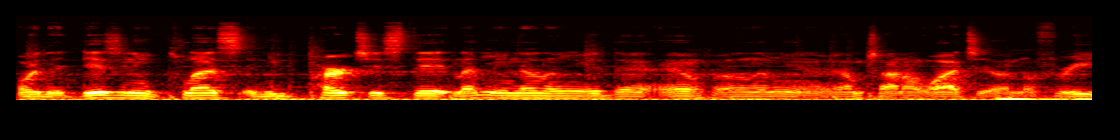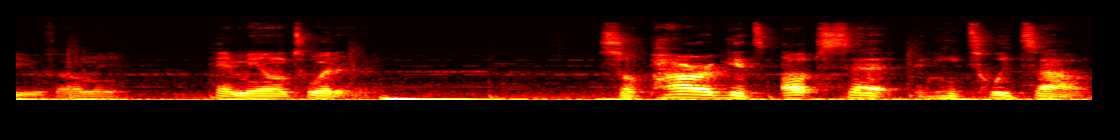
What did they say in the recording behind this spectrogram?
or the Disney Plus and you purchased it, let me know. Let me get that info. Let me. I'm trying to watch it on the free. You feel me? Hit me on Twitter. So Power gets upset and he tweets out,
